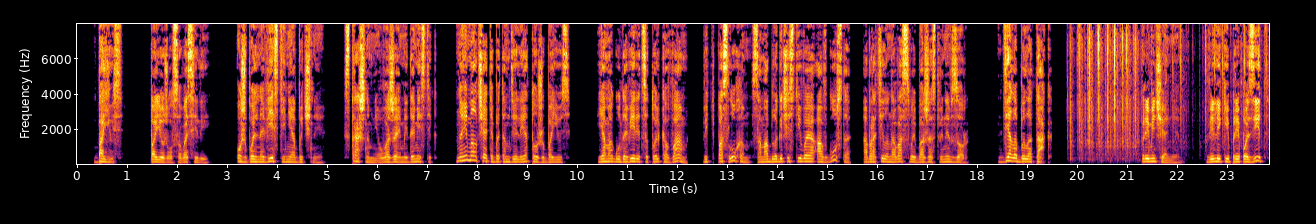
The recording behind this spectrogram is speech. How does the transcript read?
— Боюсь, — поежился Василий. — Уж больно вести необычные. Страшно мне, уважаемый доместик, но и молчать об этом деле я тоже боюсь. Я могу довериться только вам ведь, по слухам, сама благочестивая Августа обратила на вас свой божественный взор. Дело было так. Примечание. Великий препозит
